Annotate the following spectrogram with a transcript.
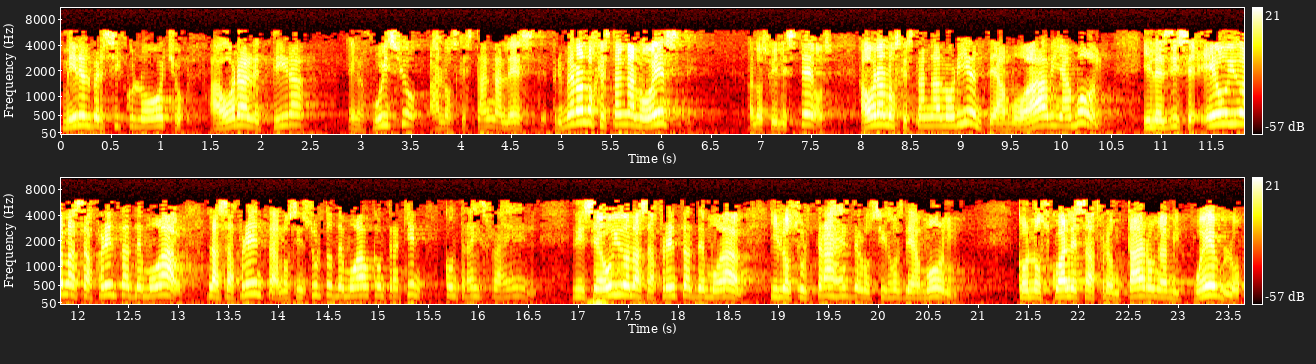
Mire el versículo 8. Ahora le tira el juicio a los que están al este. Primero a los que están al oeste, a los filisteos. Ahora los que están al oriente, a Moab y a Amón y les dice, he oído las afrentas de Moab, las afrentas, los insultos de Moab contra quién? Contra Israel. Dice, he oído las afrentas de Moab y los ultrajes de los hijos de Amón, con los cuales afrontaron a mi pueblo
